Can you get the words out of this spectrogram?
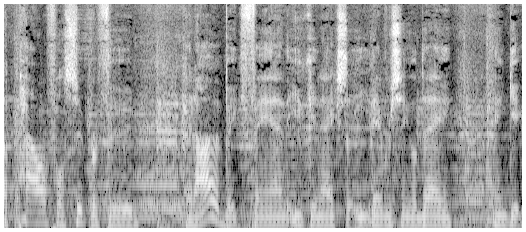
a powerful superfood that I'm a big fan that you can actually eat every single day and get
